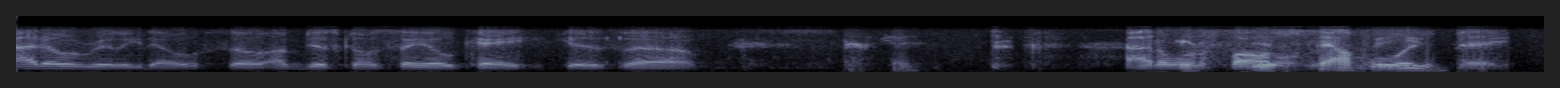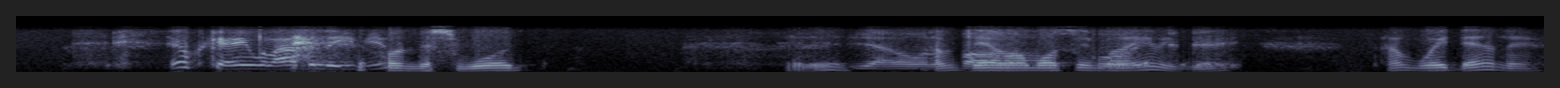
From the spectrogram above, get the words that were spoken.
I don't really know, so I'm just gonna say okay because uh, Okay. I don't want to fall on south the of sword you. today. okay, well I believe you. On the sword. It is. Yeah, I don't want I'm fall down on almost the in Miami, today. man. I'm way down there.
